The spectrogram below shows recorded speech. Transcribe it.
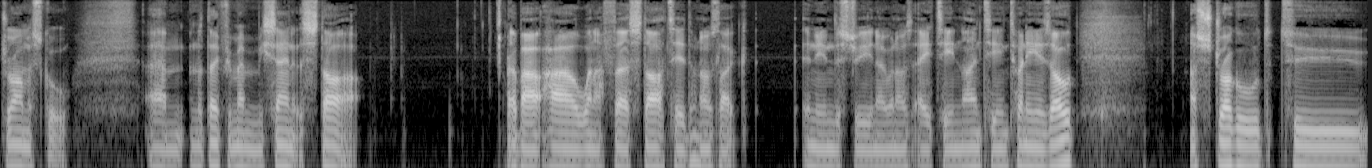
drama school, um, and I don't remember me saying at the start about how when I first started, when I was like in the industry, you know, when I was 18, 19, 20 years old, I struggled to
